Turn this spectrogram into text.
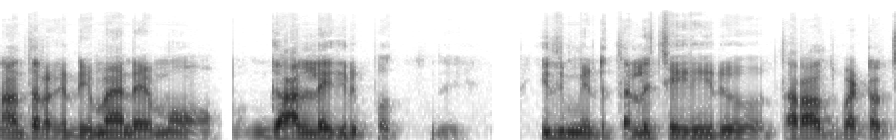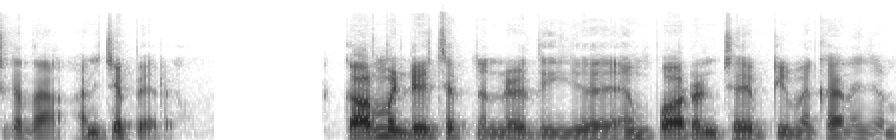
నా తర్వాత డిమాండ్ ఏమో గాల్లో ఎగిరిపోతుంది. ఇది మీరు తల్లి చేయరు తర్వాత పెట్టచ్చు కదా అని చెప్పారు. గవర్నమెంట్ ఏం చెప్తున్నది important safety mechanism.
